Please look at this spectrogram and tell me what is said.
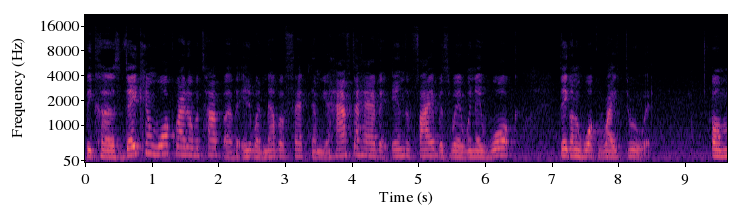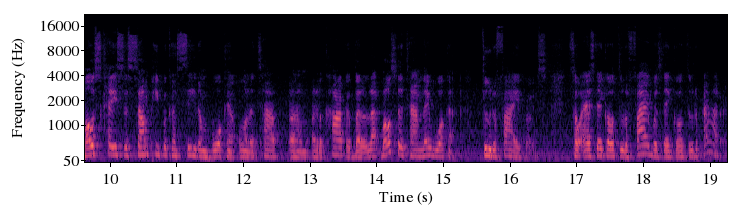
because they can walk right over top of it and it will never affect them. You have to have it in the fibers where when they walk, they're going to walk right through it. on most cases, some people can see them walking on the top um, of the carpet, but a lot, most of the time they're walking through the fibers. So as they go through the fibers, they go through the powder.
